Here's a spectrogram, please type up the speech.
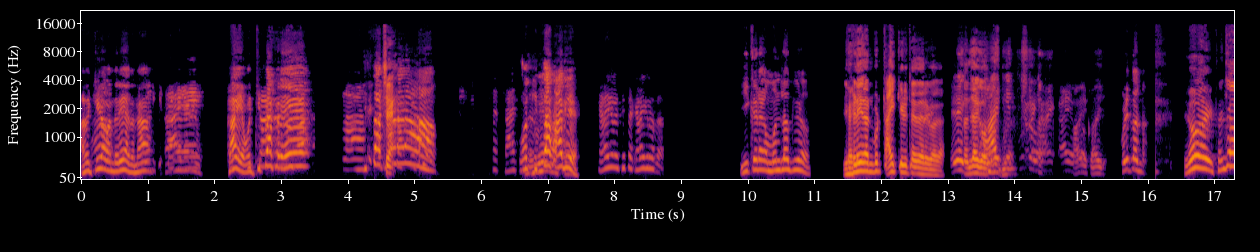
ಅದನ್ನ ಕೀಳ ಬಂದ್ರಿ ಅದನ್ನ. ಕಾಯಿ ಒಂದ್ ಕಿತ್ತಾಕ್ರಿ ಒಂದ್ ಈ ಕಡೆ ಮುಂದ್ಲೋಗಿ ಬೀಳು ಹೇಳಿ ಅನ್ಬಿಟ್ಟು ಕಾಯಿ ಕೀಳ್ತಾ ಇದಾರೆ ಇವಾಗ. ಸಂಜಯ್ ಸಂಜಯ್ ಯೋಯ್ ಸಂಜಾ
